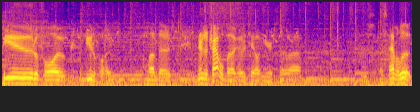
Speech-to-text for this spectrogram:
Beautiful oak beautiful oak. Love those. And there's a travel bug hotel here so uh, let's, let's have a look.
